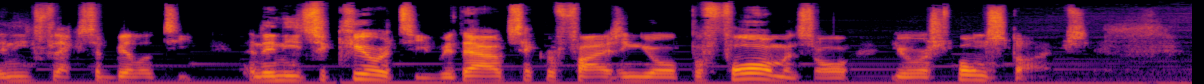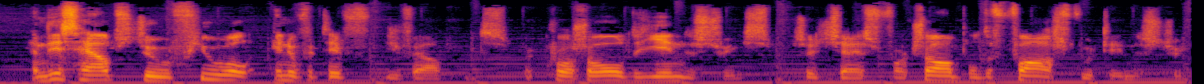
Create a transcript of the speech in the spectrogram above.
they need flexibility and they need security without sacrificing your performance or your response times. And this helps to fuel innovative developments across all the industries, such as, for example, the fast food industry.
